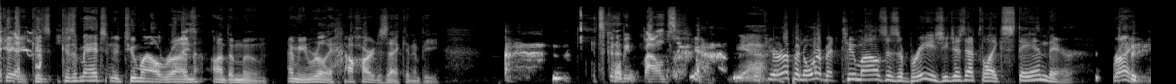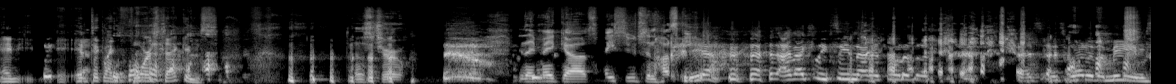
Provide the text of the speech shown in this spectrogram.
okay because imagine a two mile run on the moon. I mean, really, how hard is that going to be? It's going to be bouncing. Yeah. If you're up in orbit, two miles is a breeze. You just have to like stand there. Right, and it, it took like four seconds. That's true. Do they make uh, spacesuits in husky? Yeah, I've actually seen that as one of the as, as one of the memes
